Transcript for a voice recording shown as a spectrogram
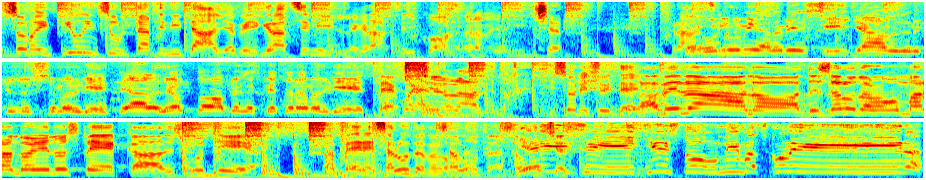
sono i più insultati d'Italia. Quindi grazie mille, grazie di cuore, veramente. Grazie. Secondo me hanno messo i chiavi delle sono magliette. Ah, di ottobre che aspetta una maglietta. Eh, qua ce n'è un altro. Ci sono i suoi tempi. Capitano, ti salutano con Marandolino Stecca, di scuotia. Va bene, salutamelo. Saluta, saluta. sì, chiesto mi mascolina.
